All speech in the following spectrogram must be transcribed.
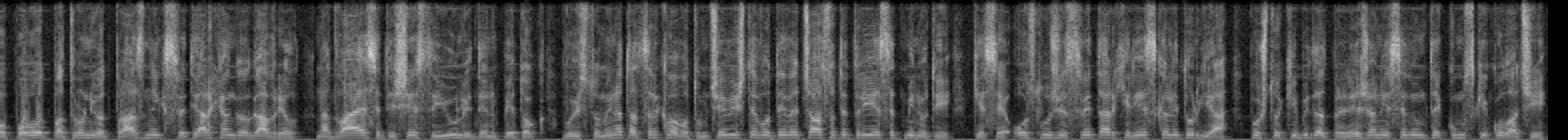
По повод патрониот празник Свети Архангел Гаврил на 26 јули ден петок во истомената црква во Тумчевиште во 9 часот и 30 минути ќе се отслужи света архиереска литургија, пошто ќе бидат прережани седумте кумски колачи,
